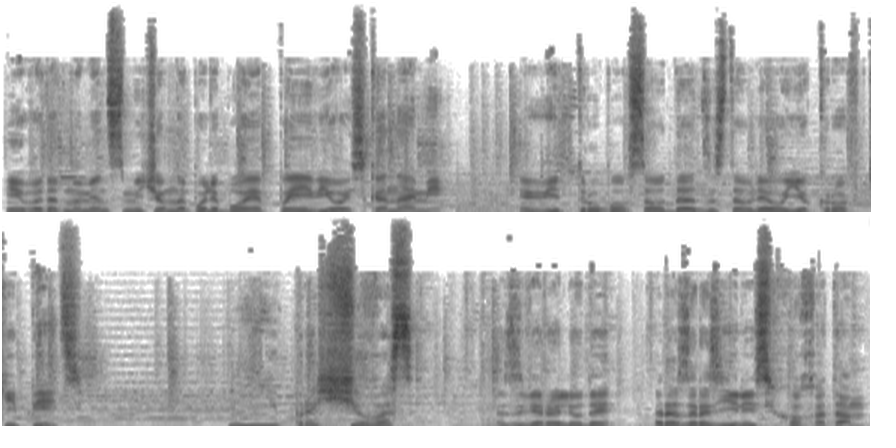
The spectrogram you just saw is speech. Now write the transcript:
И в этот момент с мечом на поле боя появилась Канами. Вид трупов солдат заставлял ее кровь кипеть. «Не прощу вас!» Зверолюды разразились хохотом.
